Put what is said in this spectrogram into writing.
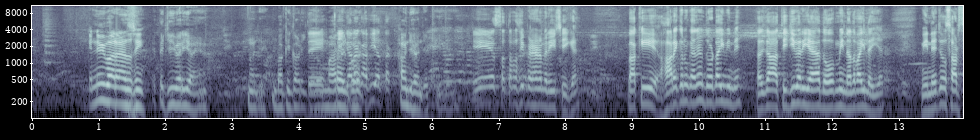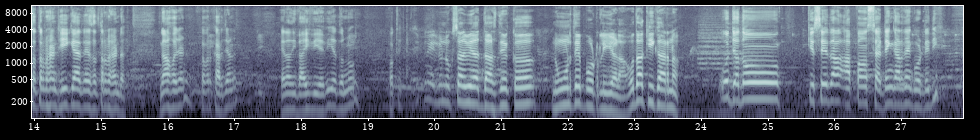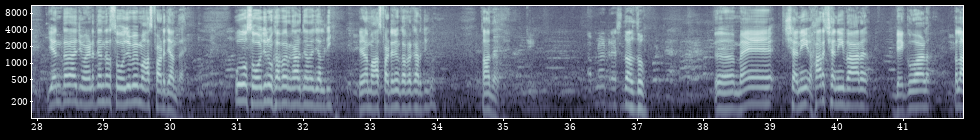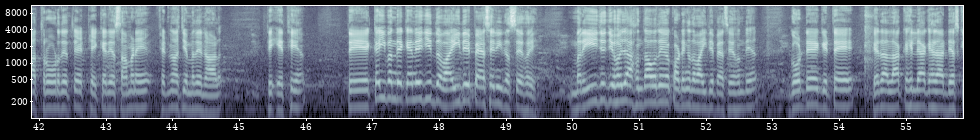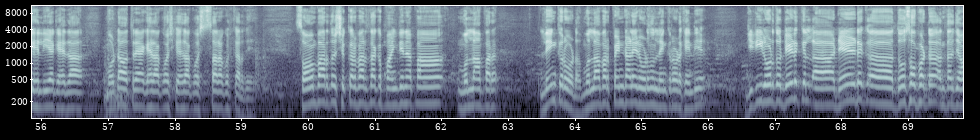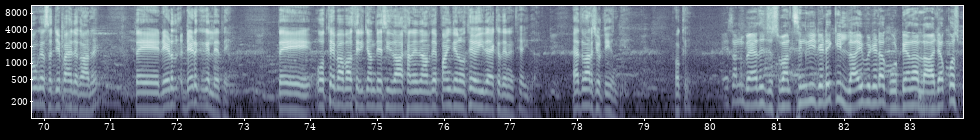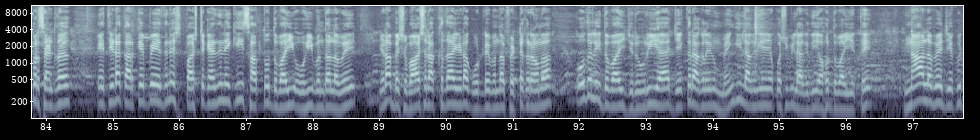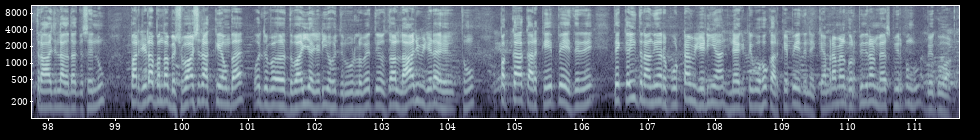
ਕਿੰਨੀ ਵਾਰ ਆਏ ਤੁਸੀਂ? ਤੀਜੀ ਵਾਰੀ ਆਏ ਹਾਂ। ਹਾਂਜੀ ਬਾਕੀ ਗਾੜੀ ਮਹਾਰਾਜ ਕਾਫੀ ਹੱਦ ਤੱਕ। ਹਾਂਜੀ ਹਾਂਜੀ ਠੀਕ ਹੈ। ਇਹ 70 80 percent ਮਰੀਜ਼ ਠੀਕ ਹੈ। ਬਾਕੀ ਹਰ ਇੱਕ ਨੂੰ ਕਹਿੰਦੇ ਨੇ ਦੋ ਢਾਈ ਮਹੀਨੇ। ਅਜਾ ਤੀਜੀ ਵਾਰੀ ਆਇਆ ਦੋ ਮਹੀਨਾ ਦਵਾਈ ਲਈ ਹੈ। ਮਹੀਨੇ ਚੋਂ 60 70% percent ਠੀਕ ਹੈ ਤੇ 70% percent ਗਾਂ ਹੋ ਜਾਣ ਕਵਰ ਕਰ ਜਾਣ। ਇਹਨਾਂ ਦੀ ਵਾਈਫ ਵੀ ਇਹ ਵੀ ਹੈ ਦੋਨੋਂ। ਓਕੇ ਘਰੇਲੂ ਨੁਕਸਾ ਵੀ ਦੱਸ ਦਿਓ ਇੱਕ ਨੂਣ ਤੇ ਪੋਟਲੀ ਵਾਲਾ ਉਹਦਾ ਕੀ ਕਾਰਨ? ਉਹ ਜਦੋਂ ਕਿਸੇ ਦਾ ਆਪਾਂ ਸੈਟਿੰਗ ਕਰਦੇ ਹਾਂ ਗੋਡੇ ਦੀ ਜੇ ਅੰਦਰ ਜੁਆਇੰਟ ਦੇ ਅੰਦਰ ਸੋਜ ਹੋਵੇ ਮਾਸ ਫਟ ਜਾਂਦਾ। ਉਹ ਸੋਜ ਨੂੰ ਕਵਰ ਕਰ ਜਾਂਦਾ ਜਲਦੀ ਜਿਹੜਾ ਮਾਸ ਫਟੇ ਨੂੰ ਕਵਰ ਕਰ ਜੂਗਾ। ਤਾਂ ਦੱਸਦੇ ਆਪਣਾ ਐਡਰੈਸ ਦੱਸ ਦਿਓ। ਮੈਂ ਸ਼ਨੀ ਹਰ ਸ਼ਨੀਵਾਰ ਬੇਗੋਵਾਲ ਭਲਾਤ ਰੋਡ ਦੇ ਉੱਤੇ ਠੇਕੇ ਦੇ ਸਾਹਮਣੇ ਫਿਟਨੈਸ ਜਿਮ ਦੇ ਨਾਲ ਤੇ ਇੱਥੇ ਆ। ਤੇ ਕਈ ਬੰਦੇ ਕਹਿੰਦੇ ਜੀ ਦਵਾਈ ਦੇ ਪੈਸੇ ਨਹੀਂ ਦੱਸੇ ਹੋਏ। ਮਰੀਜ਼ ਜਿਹੋ ਜਿਹਾ ਹੁੰਦਾ ਉਹਦੇ ਅਕੋਰਡਿੰਗ ਦਵਾਈ ਦੇ ਪੈਸੇ ਹੁੰਦੇ ਆ। ਗੋਡੇ ਗਿੱਟੇ ਕਿਸੇ ਦਾ ਲੱਕ ਹਿੱਲਿਆ ਕਿਸੇ ਦਾ ਡਿਸਕ ਹਿੱਲਿਆ ਕਿਸੇ ਦਾ ਮੋਢਾ ਉਤਰਿਆ ਕਿਸੇ ਦਾ ਕੁਛ ਕਿਸੇ ਦਾ ਕੁਛ ਸਾਰਾ ਕੁਝ ਕਰਦੇ ਆ। ਸੋਮਵਾਰ ਤੋਂ ਸ਼ੁੱਕਰਵਾਰ ਤੱਕ 5 ਦਿਨ ਆਪਾਂ ਮੁੱਲਾਂ ਪਰ ਲਿੰਕ ਰੋਡ ਮੁੱਲਾਂਪੁਰ ਪਿੰਡ ਵਾਲੇ ਰੋਡ ਨੂੰ ਲਿੰਕ ਰੋਡ ਕਹਿੰਦੇ ਆ। ਜੀਡੀ ਰੋਡ ਤੋਂ 1.5 ਕਿਲ ਅ, ਡੇਢ ਅ, 200 ਫੁੱਟ ਅੰਦਰ ਜਾਓਗੇ ਸੱਜੇ ਪਾਸੇ ਦੁਕਾਨ ਹੈ। ਤੇ ਡੇਢ ਡੇਢ ਕੁ ਕਿੱਲੇ ਤੇ। ਤੇ ਉੱਥੇ ਬਾਬਾ ਸ੍ਰੀ ਚੰਦ ਦੇਸੀ ਦਵਾਖਾਨੇ ਦੇ ਨਾਮ ਤੇ 5 ਦਿਨ ਉੱਥੇ ਹੋਈਦਾ, ਇੱਕ ਦਿਨ ਇੱਥੇ ਆਈਦਾ ਐਤਵਾਰ ਛੁੱਟੀ ਹੁੰਦੀ ਹੈ। ਓਕੇ। ਇਹ ਸਾਨੂੰ ਵੈਦ ਜਸਵੰਤ ਸਿੰਘ ਜੀ, ਜਿਹੜੇ ਕਿ ਲਾਈਵ ਜਿਹੜਾ ਗੋਡਿਆਂ ਦਾ ਇਲਾਜ ਆ ਕੁਝ ਪਰਸੈਂਟ ਦਾ ਇੱਥੇ ਜਿਹੜਾ ਕਰਕੇ ਭੇਜਦੇ ਨੇ, ਸਪਸ਼ਟ ਕਹਿੰਦੇ ਨੇ ਕਿ ਸਾਤੋਂ ਦਵਾਈ ਉਹੀ ਬੰਦਾ ਲਵੇ, ਜਿਹੜਾ ਵਿਸ਼ਵਾਸ ਰੱਖਦਾ, ਜਿਹੜਾ ਗੋਡੇ ਬੰਦਾ ਫਿੱਟ ਕਰਾਉਂਦਾ, ਉਹਦੇ ਲਈ ਦਵਾਈ ਜ਼ਰੂਰੀ ਹੈ ਜੇਕਰ ਅਗਲੇ ਨੂੰ ਮਹਿੰਗੀ ਲੱਗਦੀ ਹੈ ਜਾਂ ਕੁਝ ਵੀ ਲੱਗਦੀ ਆ, ਉਹ ਦਵਾਈ ਇੱਥੇ ਨਾ ਲਵੇ, ਜੇ ਕੋਈ ਤਰਾਜ ਲੱਗਦਾ ਕਿਸੇ ਨੂੰ ਪਰ ਜਿਹੜਾ ਬੰਦਾ ਵਿਸ਼ਵਾਸ ਰੱਖ ਕੇ ਆਉਂਦਾ, ਉਹ ਦਵ- ਦਵਾਈ ਆ ਜਿਹੜੀ ਉਹ ਜ਼ਰੂਰ ਲਵੇ ਤੇ ਉਸ ਦਾ ਇਲਾਜ ਵੀ ਜਿਹੜਾ ਇਹ ਇੱਥੋਂ ਪੱਕਾ ਕਰਕੇ ਭੇਜਦੇ ਨੇ ਤੇ ਕਈ ਤਰ੍ਹਾਂ ਦੀਆਂ ਰਿਪੋਰਟਾਂ ਵੀ ਜਿਹੜੀਆਂ ਨੈਗੇਟਿਵ ਉਹ ਕਰਕੇ ਭੇਜਦੇ ਨੇ। ਕੈਮਰਾਮੈਨ ਗੁਰਪ੍ਰੀਤ ਨਾਲ ਮੈਂ ਸੁਖਬੀਰ ਭੰਗੂ, ਬੇਗੋਵਾਲ।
